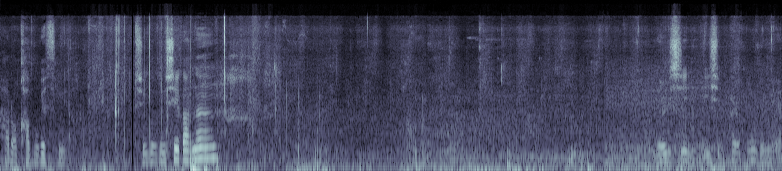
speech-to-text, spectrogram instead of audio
하러 가보겠습니다. 지금 시간은 10시 28분이네요.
